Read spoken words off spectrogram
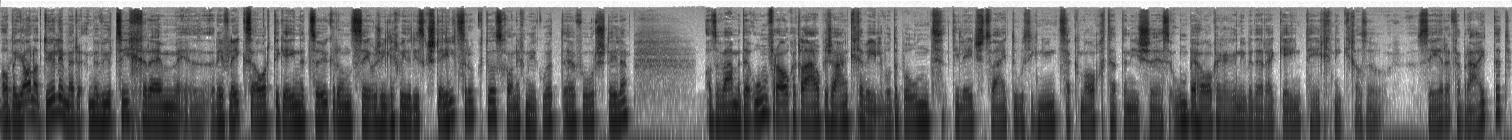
aber ja, natürlich, man, man würde sicher ähm, reflexartig zögern und sehr wahrscheinlich wieder ins Gestell zurück tun. Das kann ich mir gut äh, vorstellen. Also wenn man den Umfragen Glauben schenken will, wo der Bund die letzte 2019 gemacht hat, dann ist das Unbehagen gegenüber der Gentechnik also sehr verbreitet.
